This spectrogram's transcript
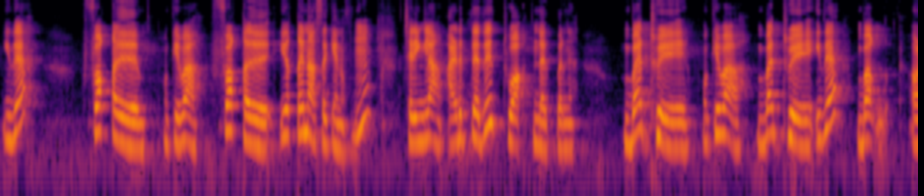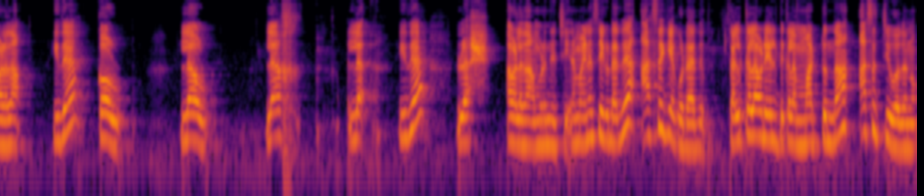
இதை ஃபக்கு ஓகேவா ஃபக்கு இக்குன்னு அசைக்கணும். ம்? சரிங்களா? அடுத்தது துவா. இந்த இருக்கு பாருங்கள் பத்வே. ஓகேவா? பத்வே. இதை பக். அவ்வளோதான் இதை கௌ. லவ். லஹ். ல. இதை லஹ். அவ்வளோதான் முடிஞ்சிச்சு. நம்ம என்ன செய்யக்கூடாது? அசைக்கக்கூடாது. கல்கலாவோட எழுத்துக்களை மட்டும்தான் அசைச்சு ஓதணும்.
